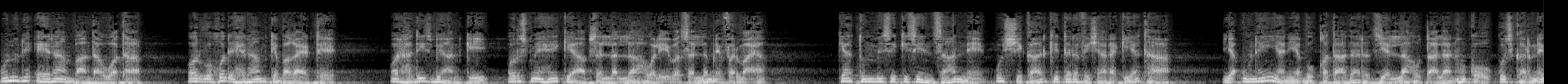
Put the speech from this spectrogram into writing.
انہوں نے احرام باندھا ہوا تھا اور وہ خود احرام کے بغیر تھے۔ اور حدیث بیان کی اور اس میں ہے کہ آپ صلی اللہ علیہ وسلم نے فرمایا، کیا تم میں سے کسی انسان نے اس شکار کی طرف اشارہ کیا تھا؟ یا انہیں یعنی ابو قطادہ رضی اللہ تعالیٰ عنہ کو کچھ کرنے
